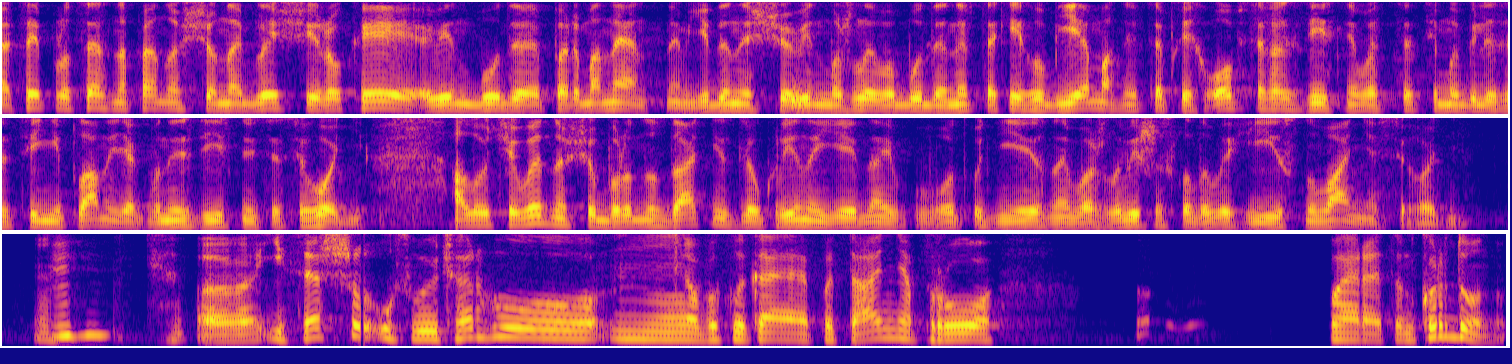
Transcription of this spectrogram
е, цей процес, напевно, що в найближчі роки він буде перманентним. Єдине, що він можливо буде не в таких об'ємах, не в таких обсягах здійснюватися ці мобілізаційні плани, як вони здійснюються сьогодні. Але очевидно, що обороноздатність для України є однією з найважливіших складових її існування сьогодні. Е, І це ж у свою чергу викликає питання про перетин кордону.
